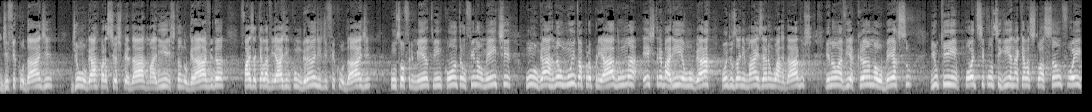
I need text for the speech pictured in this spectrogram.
dificuldade de um lugar para se hospedar. Maria, estando grávida, faz aquela viagem com grande dificuldade, com sofrimento, e encontram finalmente um lugar não muito apropriado, uma estrebaria, um lugar onde os animais eram guardados e não havia cama ou berço. E o que pôde se conseguir naquela situação foi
